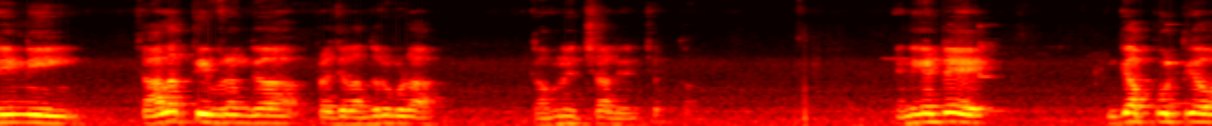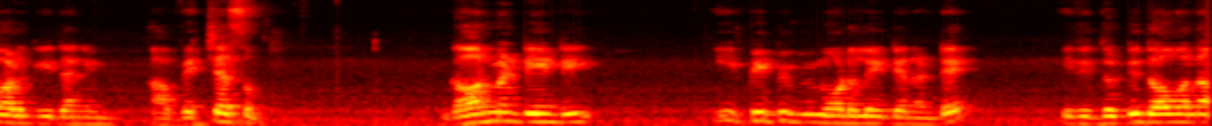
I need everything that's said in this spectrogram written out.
దీన్ని చాలా తీవ్రంగా ప్రజలందరూ కూడా గమనించాలి అని చెప్తాం. ఎందుకంటే ఇంకా పూర్తిగా వాళ్ళకి దాని ఆ వ్యత్యాసం గవర్నమెంట్ ఏంటి ఈ పీపీపీ మోడల్ ఏంటి అని అంటే ఇది దొడ్డి దోవన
